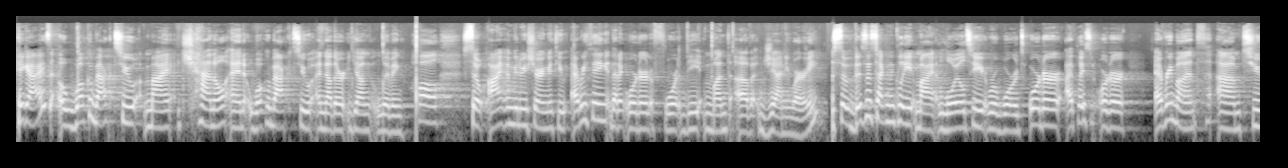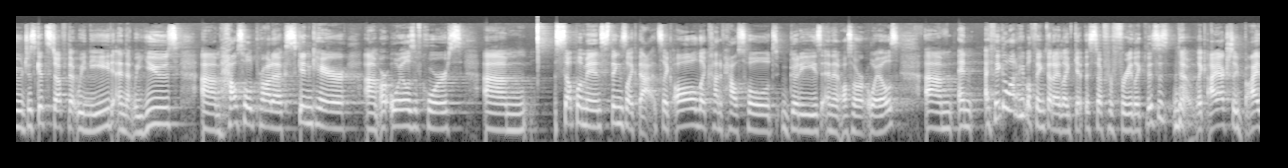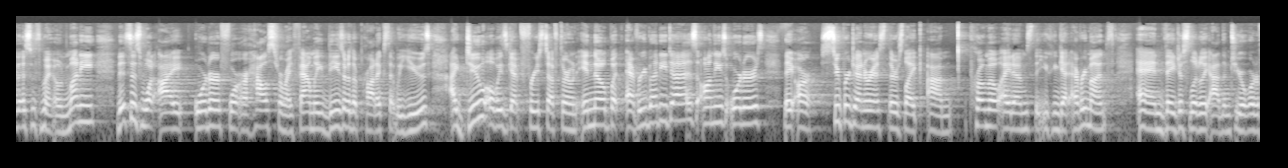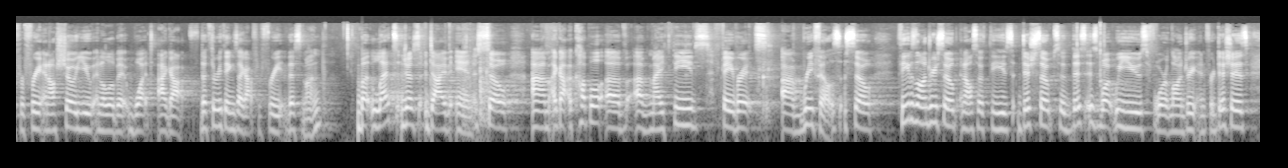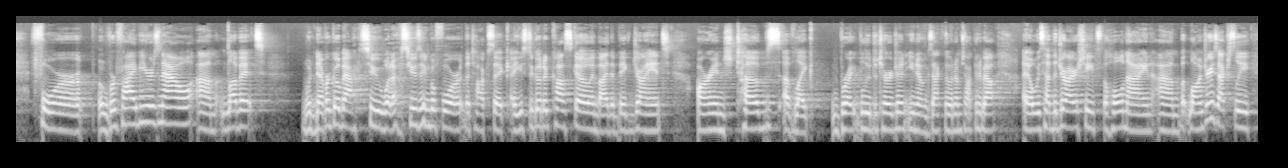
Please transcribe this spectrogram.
Hey guys, uh, welcome back to my channel and welcome back to another Young Living haul. So I am gonna be sharing with you everything that I ordered for the month of January. So this is technically my loyalty rewards order. I place an order every month um, to just get stuff that we need and that we use, um, household products, skincare, um, our oils of course, um, supplements, things like that. It's like all like kind of household goodies and then also our oils. Um, and I think a lot of people think that I like get this stuff for free. Like this is, no, like I actually buy this with my own money. This is what I order for our house, for my family. These are the products that we use. I do always get free stuff thrown in though, but everybody does on these orders. They are super generous. There's like um, promo items that you can get every month and they just literally add them to your order for free. And I'll show you in a little bit what I got, the three things I got for free this month. But let's just dive in. So um, I got a couple of, of my Thieves favorites um, refills. So Thieves laundry soap and also Thieves dish soap. So this is what we use for laundry and for dishes for over five years now. Um, love it would never go back to what I was using before the toxic. I used to go to Costco and buy the big giant orange tubs of like bright blue detergent. You know exactly what I'm talking about. I always had the dryer sheets, the whole nine. Um, but laundry is actually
